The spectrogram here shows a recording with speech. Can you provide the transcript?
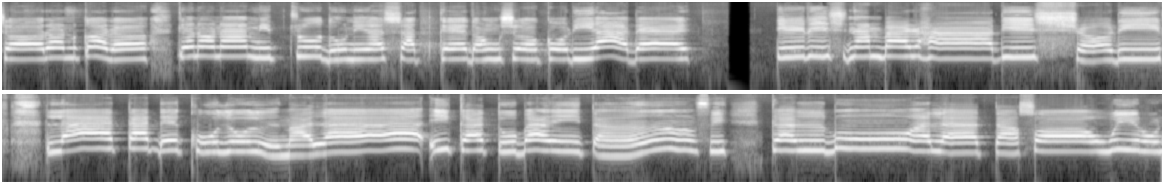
স্মরণ করো, কেননা মৃত্যু দুনিয়ার সাতকে ধ্বংস করিয়া দেয়। তিরিশ নাম্বার হাদিস শরীফ, লা তাদখুলুল মালাইকাতু বাইতান ফি কালবু ওয়ালা তাসাউরুন।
